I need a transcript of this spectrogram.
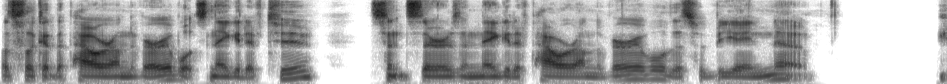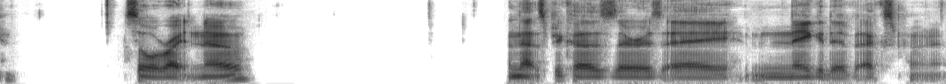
let's look at the power on the variable. It's negative 2. Since there is a negative power on the variable, this would be a no. So we'll write no. And that's because there is a negative exponent.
